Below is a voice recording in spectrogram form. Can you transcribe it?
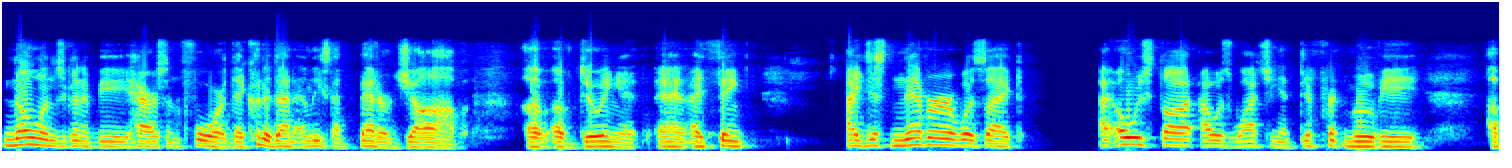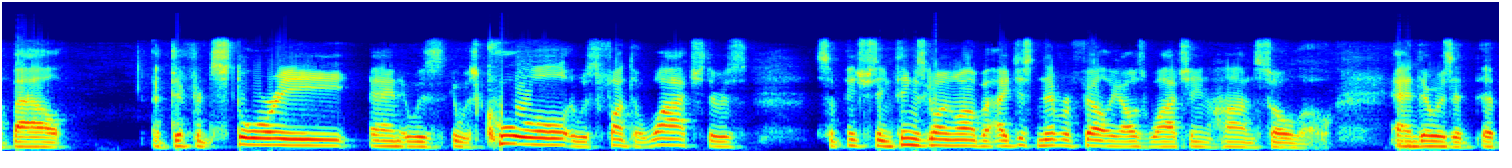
no one's going to be Harrison Ford, they could have done at least a better job of, of doing it. And I think I just never was like, I always thought I was watching a different movie about a different story, and it was it was cool. It was fun to watch. There was some interesting things going on, but I just never felt like I was watching Han Solo, and there was a, a,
